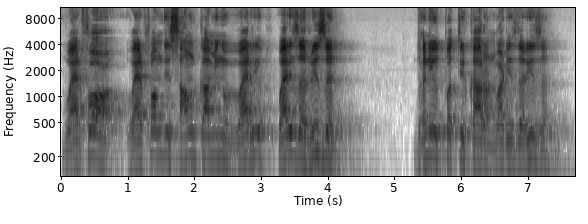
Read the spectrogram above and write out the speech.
Wherefore, where from this sound coming, where, where is the reason? Dhani Utpattir Karan, what is the reason?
